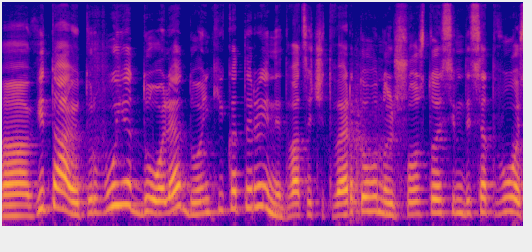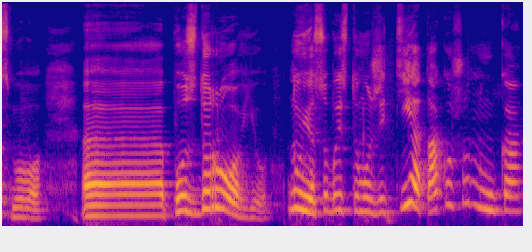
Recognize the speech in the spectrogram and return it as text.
Е, Вітаю! Турбує доля доньки Катерини 24.06.78 е, по здоров'ю, ну і особистому житті, а також онука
